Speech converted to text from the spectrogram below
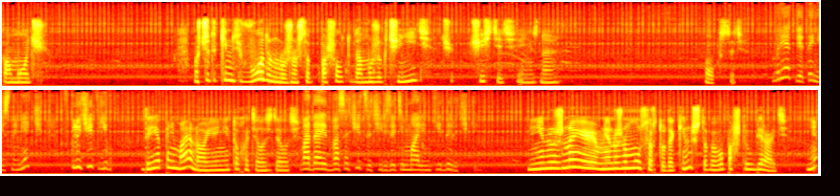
помочь. Может, что-то кинуть в воду нужно, чтобы пошел туда мужик чинить, чи- чистить, я не знаю. О, кстати. Вряд ли теннисный мяч включит его. Да я понимаю, но я не то хотела сделать. Вода едва сочится через эти маленькие дырочки. Мне не нужны, мне нужно мусор туда кинуть, чтобы его пошли убирать. Не?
